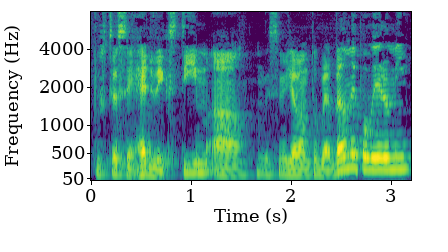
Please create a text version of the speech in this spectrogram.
Puste si Hedwig's Team a myslím, že vám to bude velmi povědomí.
